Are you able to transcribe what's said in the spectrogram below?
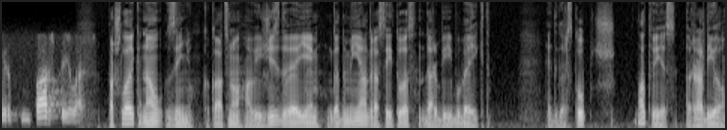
ir pārspīlētas. Pašlaik nav ziņu, ka kāds no avīžu izdevējiem gadamijā grasītos darbību veikt. Edgars Kupčs, Latvijas radio.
